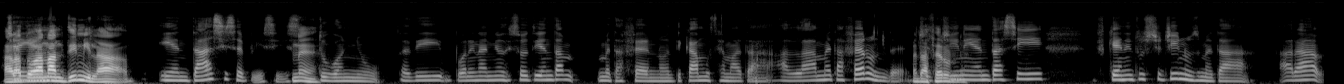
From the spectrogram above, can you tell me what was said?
Άρα Και το η- αν αντίμιλα, Οι εντάσεις επίσης Ναι. του γονιού. Δηλαδή, μπορεί να νιώθεις ότι δεν τα μεταφέρνω δικά μου θέματα, αλλά μεταφέρονται. Μεταφέρονται. Και εκείνη η ένταση φκένει τους τσιτσίνου μετά. Άρα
